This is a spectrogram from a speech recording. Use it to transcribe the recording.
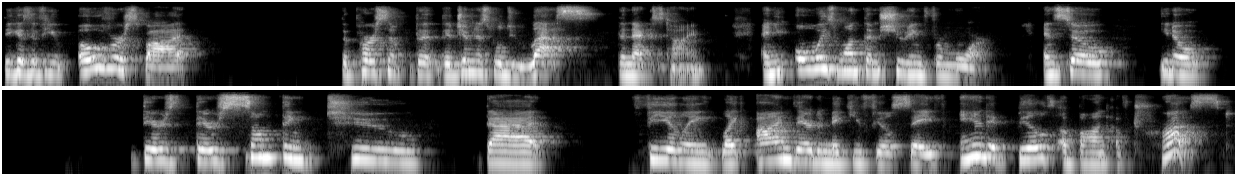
Because if you over spot, the person, the, the gymnast will do less the next time. And you always want them shooting for more. And so, you know, there's there's something to that feeling like I'm there to make you feel safe and it builds a bond of trust.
